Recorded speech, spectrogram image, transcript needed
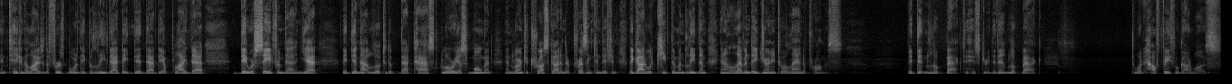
and taking the lives of the firstborn. They believed that, they did that, they applied that, they were saved from that, and yet they did not look to the, that past glorious moment and learn to trust God in their present condition, that God would keep them and lead them in an 11 day journey to a land of promise. They didn't look back to history, they didn't look back to what, how faithful God was.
